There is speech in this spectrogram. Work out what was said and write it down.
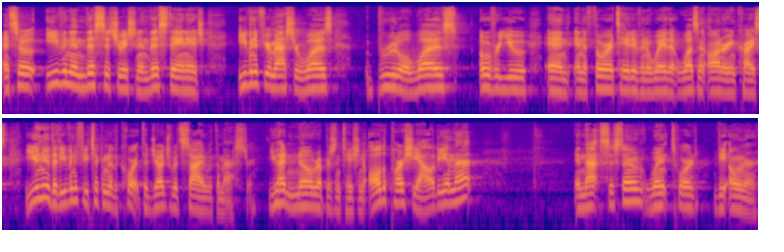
And so, even in this situation, in this day and age, even if your master was brutal, was over you and, and authoritative in a way that wasn't honoring Christ, you knew that even if you took him to the court, the judge would side with the master. You had no representation. All the partiality in that, in that system, went toward the owner,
